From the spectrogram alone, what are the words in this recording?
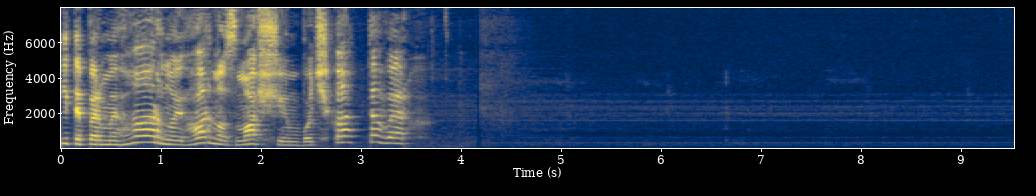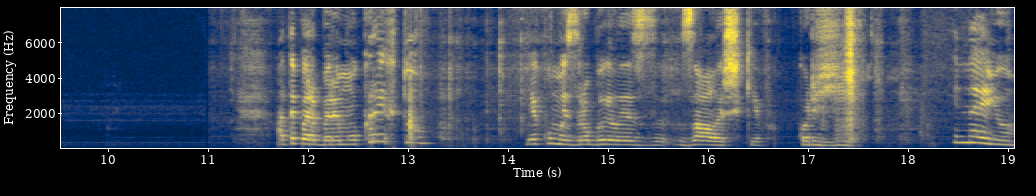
І тепер ми гарно і гарно змащуємо бочка та верх. А тепер беремо крихту, яку ми зробили з залишків коржів, і нею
